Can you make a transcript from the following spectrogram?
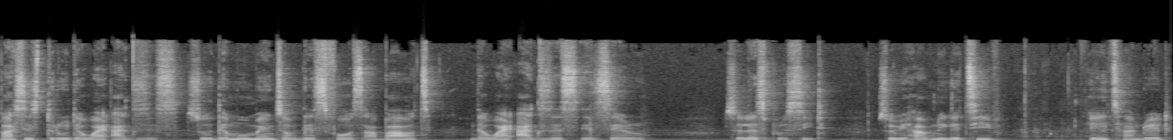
passes through the y-axis. So the moment of this force about the y-axis is 0. So let's proceed. So we have negative 800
